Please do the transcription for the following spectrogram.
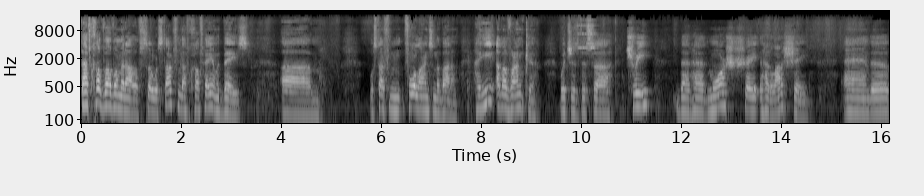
Daf Chav Aleph. So we'll start from Daf Chav Hey Amid Beis. Um, we'll start from four lines in the bottom. Hayi Abavanke, which is this uh, tree that had more shade, it had a lot of shade, and uh,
